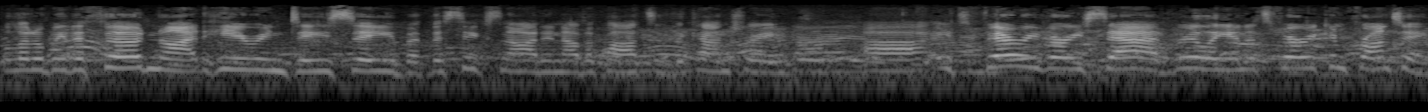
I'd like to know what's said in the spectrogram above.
well, it'll be the third night here in DC, but the sixth night in other parts of the country. Uh, it's very, very sad, really, and it's very confronting.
